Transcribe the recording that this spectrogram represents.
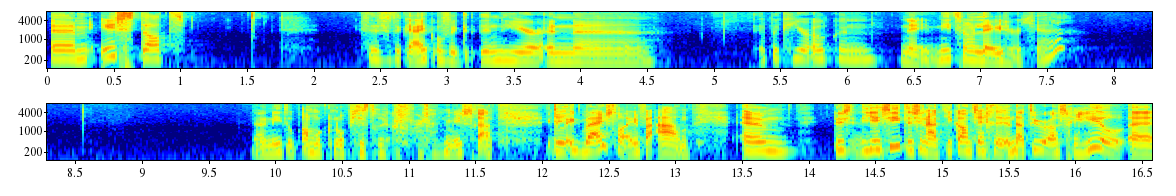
um, is dat. Even te kijken of ik hier een. Uh, heb ik hier ook een. Nee, niet zo'n lasertje. Hè? Nou, niet op allemaal knopjes drukken voordat het misgaat. Ik, ik wijs wel even aan. Um, dus je ziet dus je kan zeggen natuur als geheel, uh,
